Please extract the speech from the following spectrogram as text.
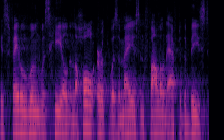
his fatal wound was healed, and the whole earth was amazed and followed after the beast.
